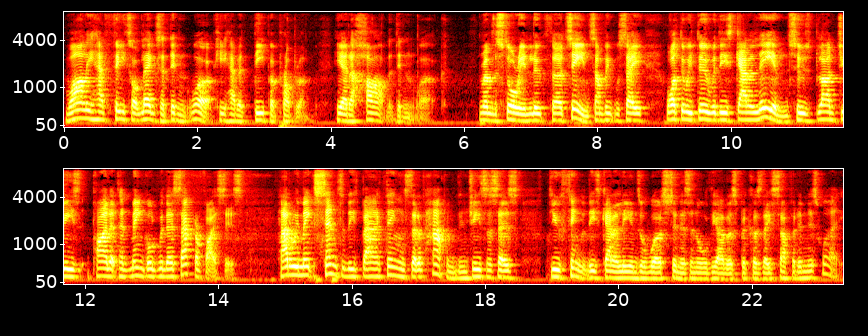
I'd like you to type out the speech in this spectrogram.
while he had feet or legs that didn't work, he had a deeper problem. He had a heart that didn't work. Remember the story in Luke 13. Some people say, What do we do with these Galileans whose blood Jesus, Pilate had mingled with their sacrifices? How do we make sense of these bad things that have happened? And Jesus says, do you think that these Galileans are worse sinners than all the others because they suffered in this way?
